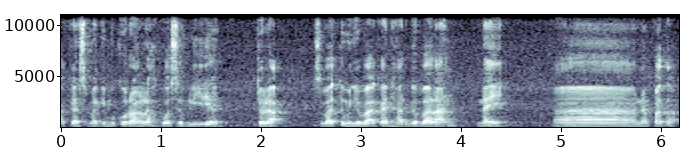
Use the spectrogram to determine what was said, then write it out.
akan semakin berkurang lah kuasa beli dia. Betul tak? Sebab tu menyebabkan harga barang naik. Ah, nampak tak?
